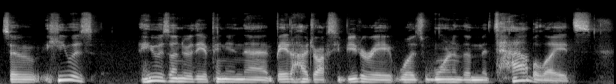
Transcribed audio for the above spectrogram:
So he was he was under the opinion that beta hydroxybutyrate was one of the metabolites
